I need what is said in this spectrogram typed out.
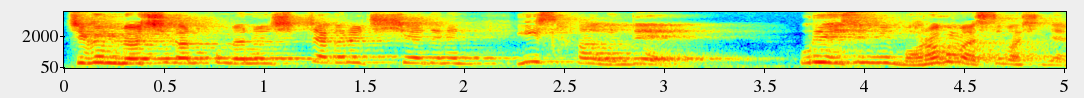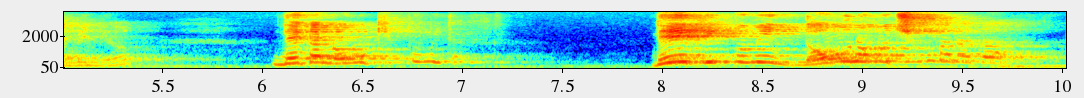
지금 몇 시간 후면은 십자가를 지셔야 되는 이 상황인데 우리 예수님이 뭐라고 말씀하시냐면요. 내가 너무 기쁨이다. 내 기쁨이 너무너무 충만하다.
